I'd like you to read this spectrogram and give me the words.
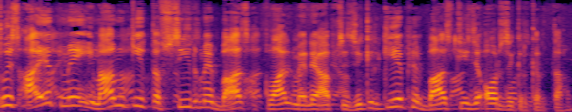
تو اس آیت میں امام کی تفسیر میں بعض اقوال میں نے آپ سے ذکر کیے، پھر بعض چیزیں اور ذکر کرتا ہوں۔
